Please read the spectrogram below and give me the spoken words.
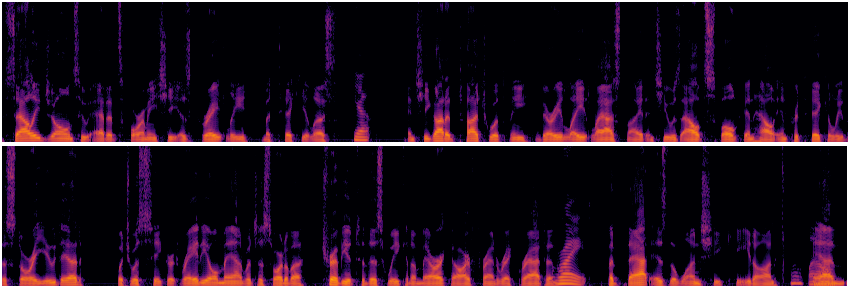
Sally Jones, who edits for me, she is greatly meticulous. Yeah, And she got in touch with me very late last night, and she was outspoken how, in particularly, the story you did which was Secret Radio Man, which is sort of a tribute to This Week in America, our friend Rick Bratton. Right. But that is the one she keyed on. Oh, wow. And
